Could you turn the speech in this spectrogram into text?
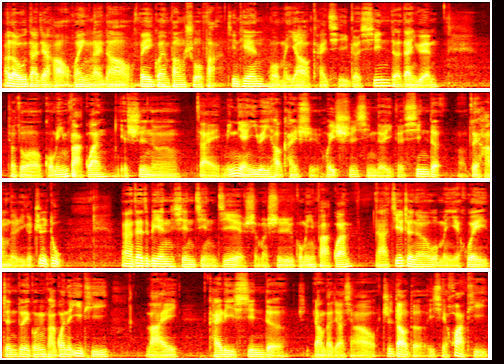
Hello，大家好，欢迎来到非官方说法。今天我们要开启一个新的单元，叫做国民法官，也是呢，在明年一月一号开始会施行的一个新的啊最夯的一个制度。那在这边先简介什么是国民法官，那接着呢，我们也会针对国民法官的议题来开立新的让大家想要知道的一些话题。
